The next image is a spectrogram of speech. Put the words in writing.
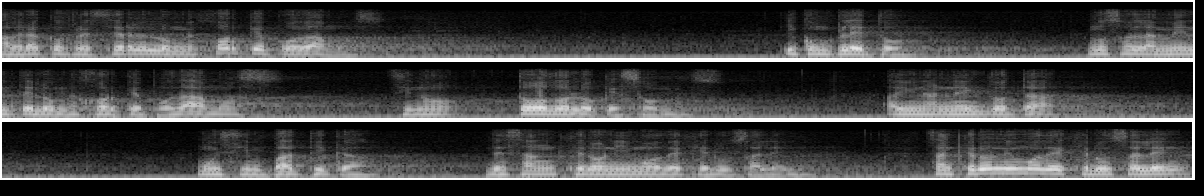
Habrá que ofrecerle lo mejor que podamos. Y completo, no solamente lo mejor que podamos, sino todo lo que somos. Hay una anécdota muy simpática de San Jerónimo de Jerusalén. San Jerónimo de Jerusalén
